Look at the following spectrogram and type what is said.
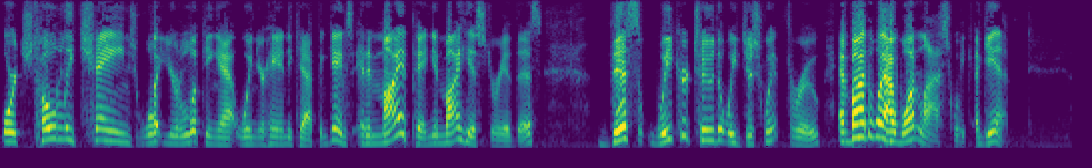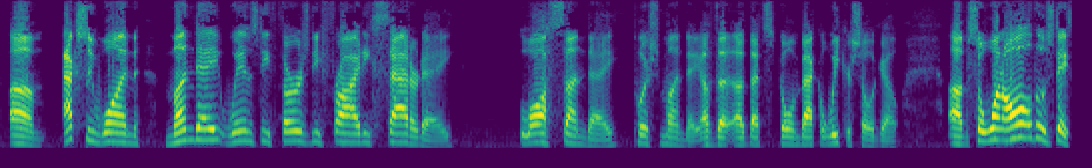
or totally change what you're looking at when you're handicapping games. And in my opinion, my history of this, this week or two that we just went through, and by the way, I won last week again. Um, actually won Monday, Wednesday, Thursday, Friday, Saturday lost Sunday, pushed Monday. Of the uh, that's going back a week or so ago. Um, so won all those days,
